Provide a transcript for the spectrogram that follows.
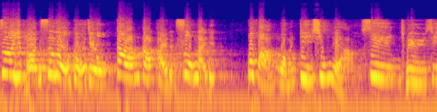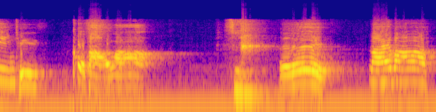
这一盆是罗国酒，刚刚派人送来的，不妨我们弟兄俩先去先去，可好啊？是。哎。来吧，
